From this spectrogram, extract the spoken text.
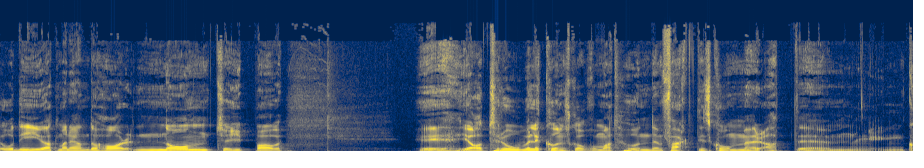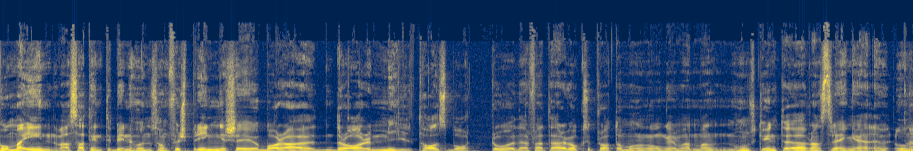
och det är ju att man ändå har någon typ av eh, jag har tro eller kunskap om att hunden faktiskt kommer att eh, komma in. Va? Så att det inte blir en hund som förspringer sig och bara drar miltals bort. Och, därför att det här har vi också pratat om många gånger. Man, man, hon ska ju inte överanstränga en ung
